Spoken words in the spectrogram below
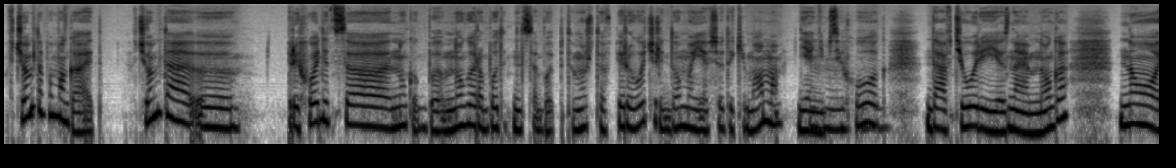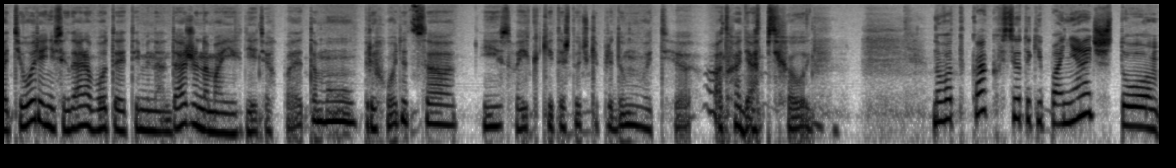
в чем-то помогает, в чем-то э, приходится, ну, как бы много работать над собой, потому что в первую очередь дома я все-таки мама, я не психолог. Да, в теории я знаю много, но теория не всегда работает именно даже на моих детях, поэтому приходится и свои какие-то штучки придумывать, э, отходя от психологии. Но вот как все-таки понять, что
